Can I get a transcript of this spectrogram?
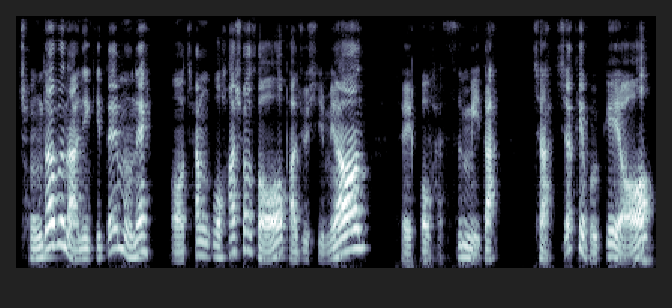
정답은 아니기 때문에 어, 참고하셔서 봐주시면 될 것 같습니다. 자, 시작해 볼게요.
